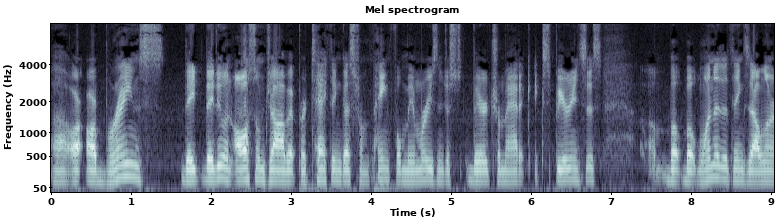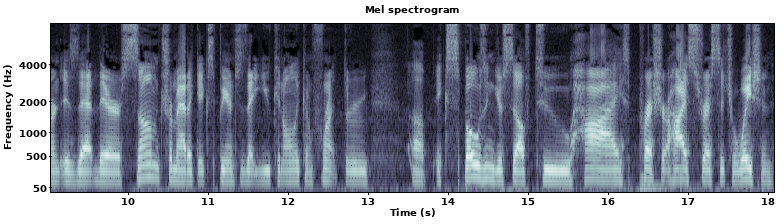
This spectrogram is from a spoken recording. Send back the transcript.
Uh, our, our brains they they do an awesome job at protecting us from painful memories and just very traumatic experiences. Um, but but one of the things I learned is that there are some traumatic experiences that you can only confront through uh, exposing yourself to high pressure, high stress situation.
